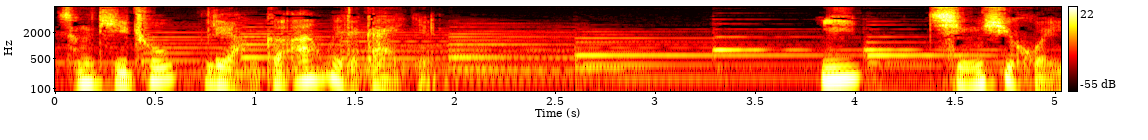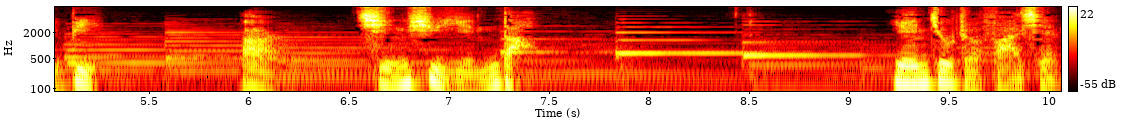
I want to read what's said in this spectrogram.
曾提出两个安慰的概念：一、情绪回避；二、情绪引导。研究者发现。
